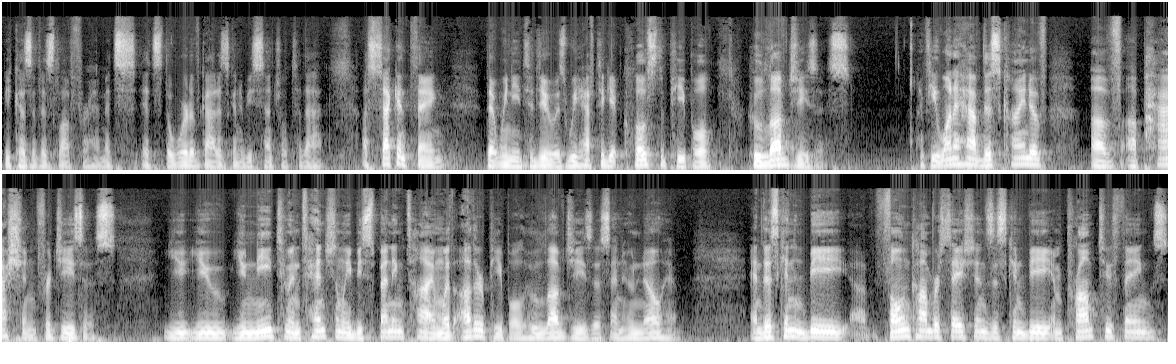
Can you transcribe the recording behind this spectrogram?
because of his love for him. It's, it's the Word of God is going to be central to that. A second thing that we need to do is we have to get close to people who love Jesus. If you want to have this kind of, of a passion for Jesus, you, you, you need to intentionally be spending time with other people who love Jesus and who know him. And this can be uh, phone conversations, this can be impromptu things.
